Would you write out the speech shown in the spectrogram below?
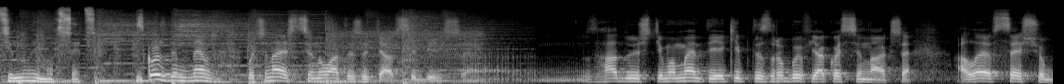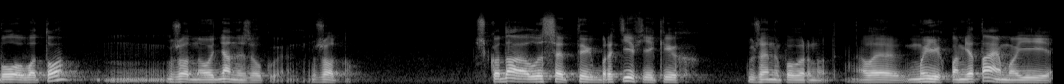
цінуємо все це. З кожним днем починаєш цінувати життя все більше. Згадуєш ті моменти, які б ти зробив якось інакше. Але все, що було в АТО, жодного дня не жалкую. Жодного. Шкода лише тих братів, яких вже не повернути. Але ми їх пам'ятаємо і,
